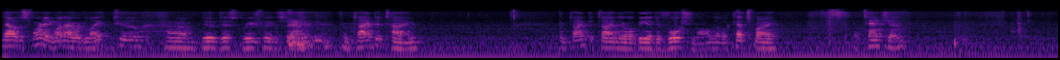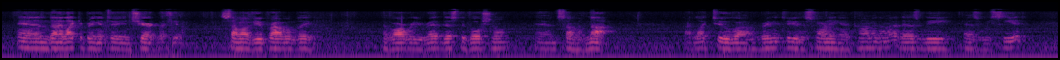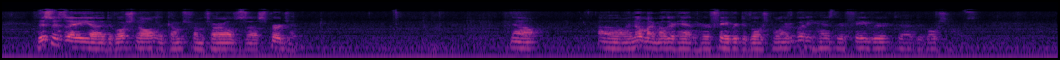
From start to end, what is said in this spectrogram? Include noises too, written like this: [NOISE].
Now, this morning, what I would like to uh, do just briefly this morning, from time to time, from time to time, there will be a devotional that'll catch my attention, and I'd like to bring it to you and share it with you. Some of you probably have already read this devotional, and some have not. I'd like to uh, bring it to you this morning and comment on it as we as we see it. This is a uh, devotional that comes from Charles uh, Spurgeon. Now, uh, I know my mother had her favorite devotional. Everybody has their favorite uh, devotionals.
